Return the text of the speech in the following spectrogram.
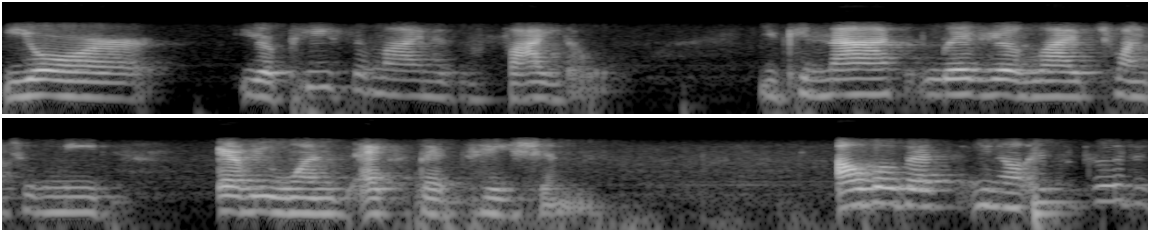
Your your peace of mind is vital. You cannot live your life trying to meet everyone's expectations. Although that's, you know, it's good to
